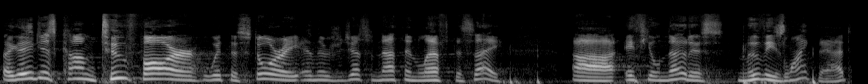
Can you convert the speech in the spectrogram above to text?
Like they just come too far with the story and there's just nothing left to say uh, if you'll notice movies like that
